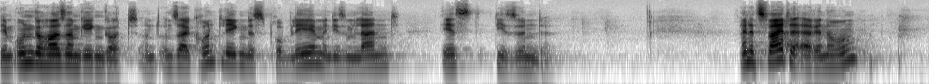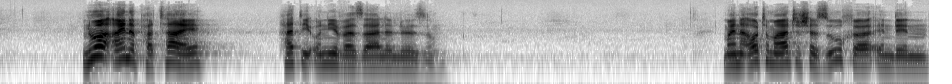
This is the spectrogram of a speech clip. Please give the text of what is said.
dem Ungehorsam gegen Gott. Und unser grundlegendes Problem in diesem Land ist die Sünde. Eine zweite Erinnerung. Nur eine Partei hat die universale Lösung. Meine automatische Suche in, den,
